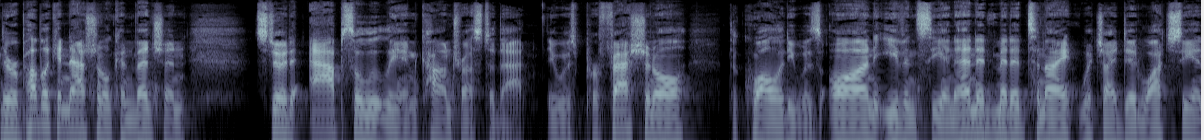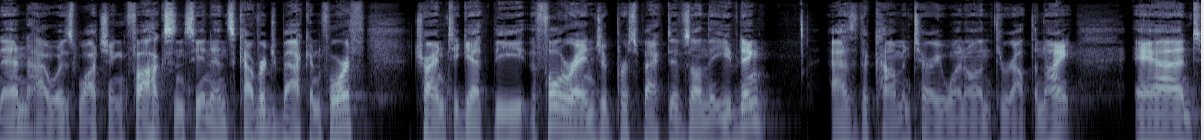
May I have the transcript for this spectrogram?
The Republican National Convention stood absolutely in contrast to that. It was professional. The quality was on. Even CNN admitted tonight, which I did watch CNN. I was watching Fox and CNN's coverage back and forth, trying to get the, the full range of perspectives on the evening as the commentary went on throughout the night. And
